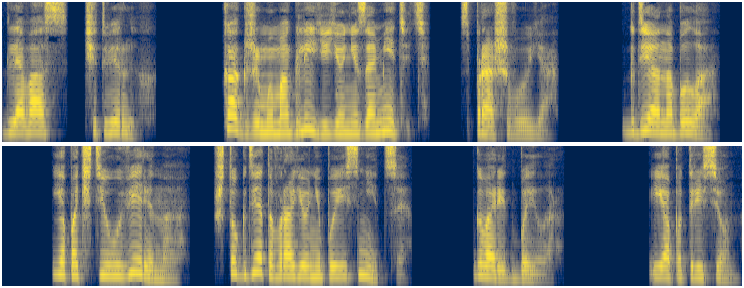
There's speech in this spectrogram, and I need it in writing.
Для вас четверых. Как же мы могли ее не заметить? Спрашиваю я. Где она была? Я почти уверена, что где-то в районе поясницы, говорит Бейлор. Я потрясен.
